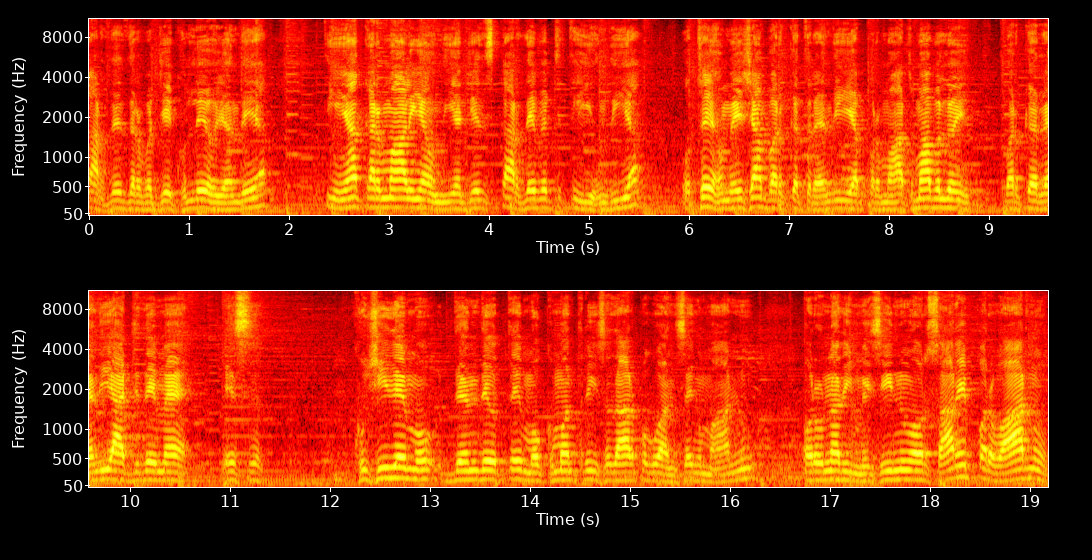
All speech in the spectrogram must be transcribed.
ਘਰ ਦੇ ਦਰਵਾਜ਼ੇ ਖੁੱਲੇ ਹੋ ਜਾਂਦੇ ਆ। ਧੀਆਂ ਕਰਮਾਂ ਵਾਲੀਆਂ ਹੁੰਦੀਆਂ, ਜਿਸ ਘਰ ਦੇ ਵਿੱਚ ਧੀ ਹੁੰਦੀ ਆ, ਉੱਥੇ ਹਮੇਸ਼ਾ ਬਰਕਤ ਰਹਿੰਦੀ ਆ, ਪਰਮਾਤਮਾ ਵੱਲੋਂ ਹੀ ਬਰਕਤ ਰਹਿੰਦੀ ਆ। ਅੱਜ ਦੇ ਮੈਂ ਇਸ ਖੁਸ਼ੀ ਦੇ ਦਿਨ ਦੇ ਉੱਤੇ ਮੁੱਖ ਮੰਤਰੀ ਸਰਦਾਰ ਭਗਵੰਤ ਸਿੰਘ ਮਾਨ ਨੂੰ ਔਰ ਉਹਨਾਂ ਦੀ ਮਿਸੀ ਨੂੰ ਔਰ ਸਾਰੇ ਪਰਿਵਾਰ ਨੂੰ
